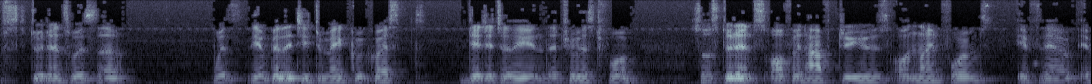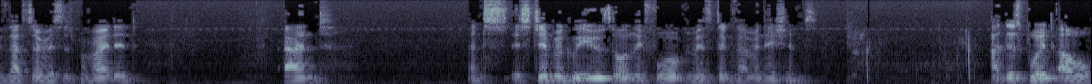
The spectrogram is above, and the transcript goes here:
students with uh, with the ability to make requests digitally in the truest form. So students often have to use online forms if they if that service is provided and and it's typically used only for missed examinations. At this point, I'll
